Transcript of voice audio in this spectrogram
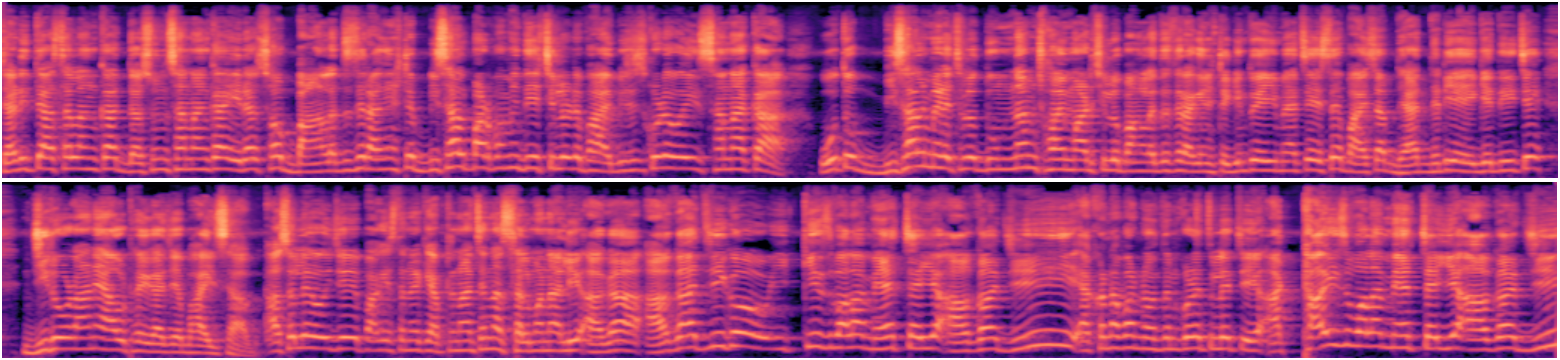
চারিতে আসালাঙ্কা দাসুন সানাঙ্কা, এরা সব বাংলাদেশের আগেনস্টে বিশাল পারফরমেন্স দিয়েছিল রে ভাই। বিশেষ করে ওই সানাকা ও তো বিশাল মেরেছিল, দুমদাম ছয় মারছিল বাংলাদেশের আগেনস্টে কিন্তু এই ম্যাচে এসে ভাইসাব ধ্যাত ধেরিয়ে এগিয়ে দিয়েছে জিরো রানে আউট হয়ে গেছে ভাইসাব আসলে ওই যে পাকিস্তানের ক্যাপ্টেন আছে না, সালমান আলী আগা আগা জি গো ইক্কিশ বালা ম্যাচ চাইয়ে আগা জি। এখন আবার নতুন করে তুলেছে, আঠাইশ বালা ম্যাচ চাইয়ে আগা জি।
